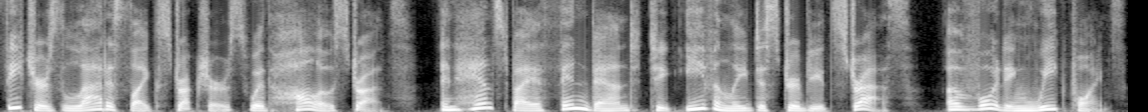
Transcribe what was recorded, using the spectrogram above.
features lattice like structures with hollow struts, enhanced by a thin band to evenly distribute stress avoiding weak points.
